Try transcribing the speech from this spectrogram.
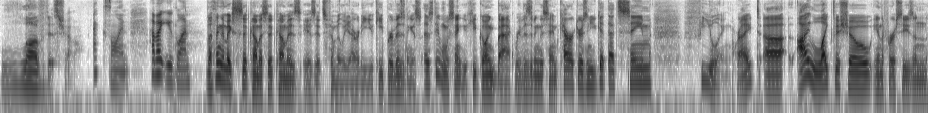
love this show. Excellent. How about you, Glenn? The thing that makes a sitcom a sitcom is is its familiarity. You keep revisiting, as, as Stephen was saying, you keep going back, revisiting the same characters, and you get that same feeling, right? Uh, I like the show in the first season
